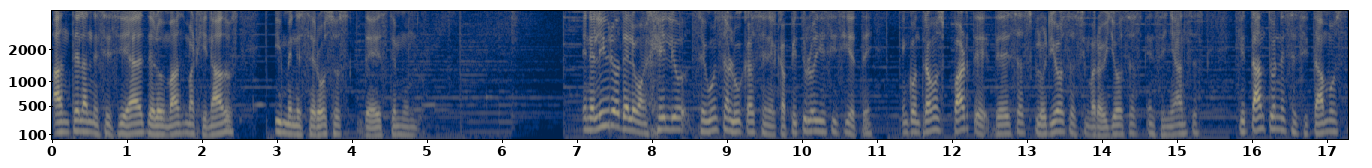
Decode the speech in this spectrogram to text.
ante las necesidades de los más marginados y menesterosos de este mundo. En el libro del Evangelio, según San Lucas, en el capítulo 17, encontramos parte de esas gloriosas y maravillosas enseñanzas que tanto necesitamos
